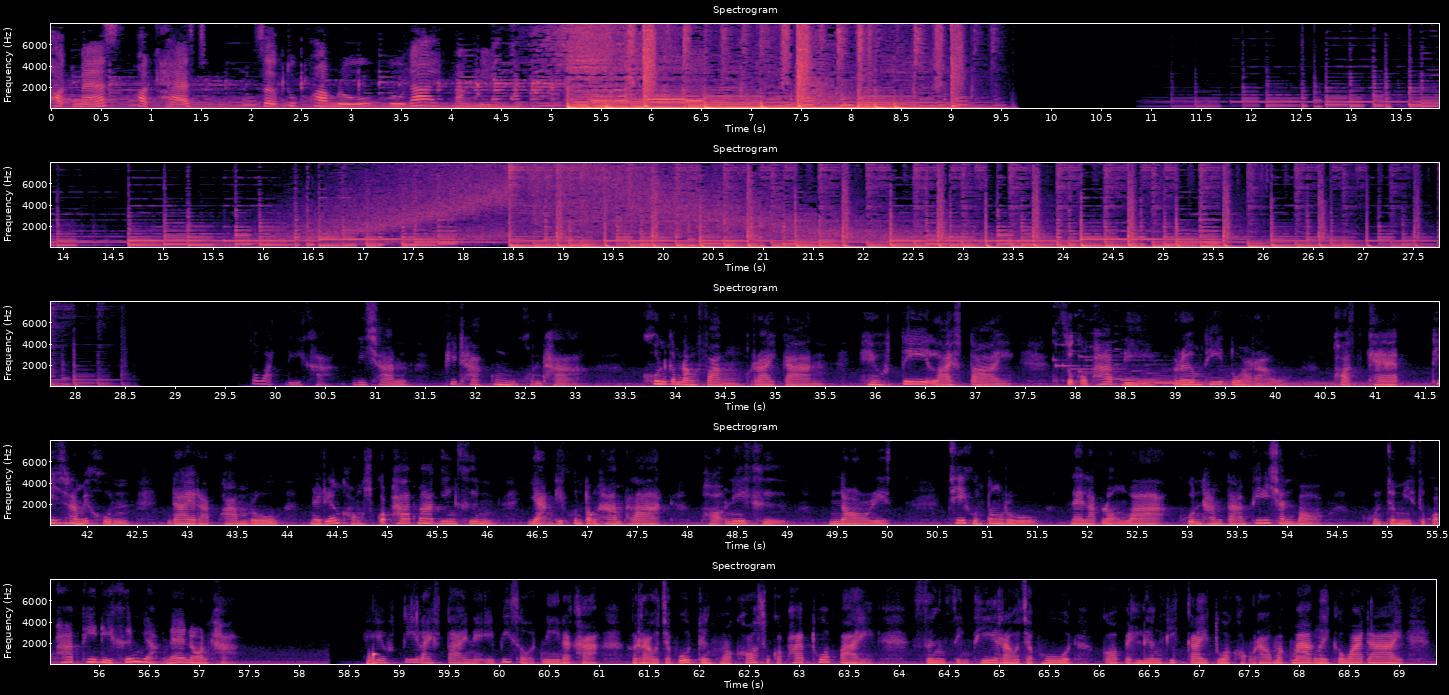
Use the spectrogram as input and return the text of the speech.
พอดแมสพอดแคสต์เสิร์ฟทุกความรู้ ดูได้ฟังดี ดีค่ะ ดิฉัน พิทักษ์หมู่คนทา คุณกำลังฟังรายการ Healthy Lifestyle สุขภาพดีเริ่มที่ตัวเราพอดแคสต์ที่จะทำให้คุณได้รับความรู้ในเรื่องของสุขภาพมากยิ่งขึ้น อย่างที่คุณต้องห้ามพลาด เพราะนี่คือ Knowledge ที่คุณต้องรู้และรับรองว่าคุณทำตามที่ที่ฉันบอก คุณจะมีสุขภาพที่ดีขึ้นอย่างแน่นอนค่ะ Healthy Lifestyle ใน episode นี้นะคะ เราจะพูดถึงหัวข้อสุขภาพทั่วไป ซึ่งสิ่งที่เราจะพูดก็เป็นเรื่องที่ใกล้ตัวของเรามากๆเลยก็ว่าได้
